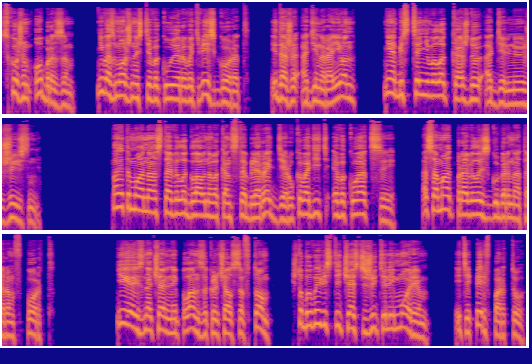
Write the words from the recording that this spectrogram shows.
Схожим образом, невозможность эвакуировать весь город и даже один район не обесценивала каждую отдельную жизнь. Поэтому она оставила главного констебля Редди руководить эвакуацией, а сама отправилась с губернатором в порт. Ее изначальный план заключался в том, чтобы вывести часть жителей морем, и теперь в порту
